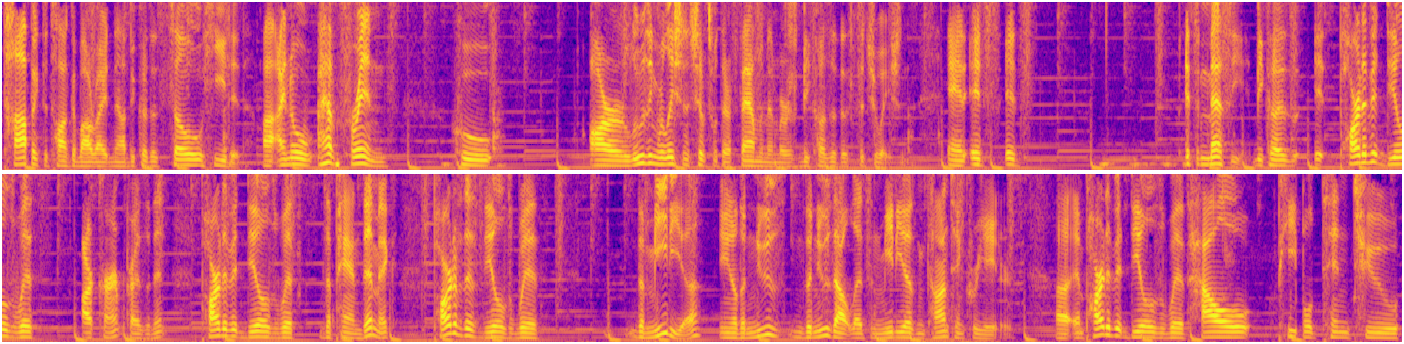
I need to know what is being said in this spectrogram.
topic to talk about right now because it's so heated. Uh, I know I have friends who are losing relationships with their family members because of this situation, and it's it's it's messy because it part of it deals with our current president. Part of it deals with the pandemic. Part of this deals with the media, you know, the news, the news outlets and medias and content creators, uh, and part of it deals with how people tend to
